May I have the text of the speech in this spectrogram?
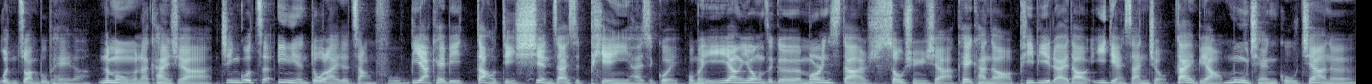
稳赚不赔的。那么我们来看一下，经过这一年多来的涨幅，BRKB 到底现在是便宜还是贵？我们一样用这个 Morningstar 搜寻一下，可以看到 PB 来到一点三九，代表目前股价呢，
